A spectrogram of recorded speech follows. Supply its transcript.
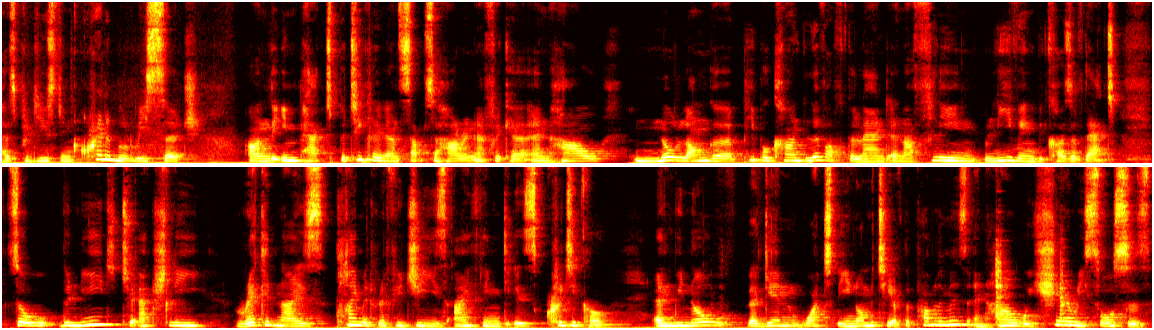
has produced incredible research on the impact, particularly on sub Saharan Africa, and how no longer people can't live off the land and are fleeing, leaving because of that. So, the need to actually recognize climate refugees, I think, is critical. And we know again what the enormity of the problem is and how we share resources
